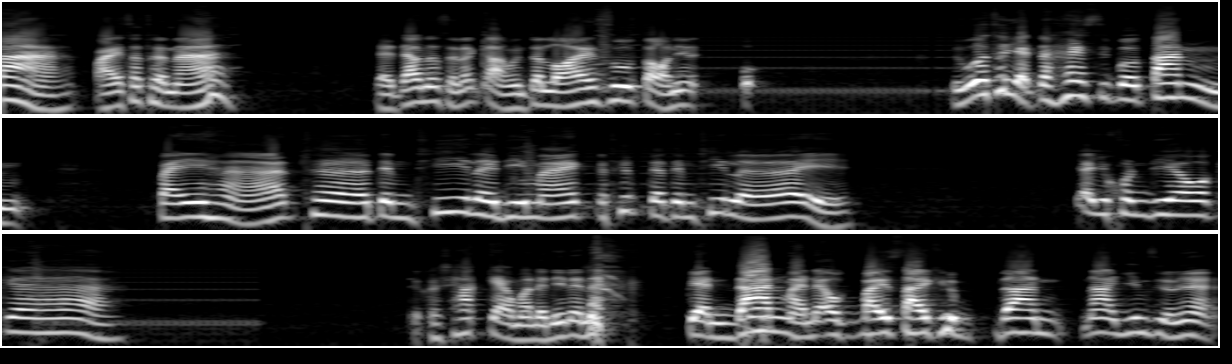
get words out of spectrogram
ล่ะ ไปซะเถอะนะ แต่เจ้าเนื้อสถานการณ์มันจะรอให้สู้ต่อนี่โรือว่าเธออยากจะให้ซิเบลตันไปหาเธอเต็มที่เลยดีไหมกระทืบแกเต็มที่เลย อยากอยู่คนเดียวอะแกเดี๋ยวก็ชักแกวมาเดี๋ยวนี้เลยนะ เปลี่ยนด้านใหม่เนี่ยเอาใบซ้ายคือด้านหน้ายิ้มสิเนี่ย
